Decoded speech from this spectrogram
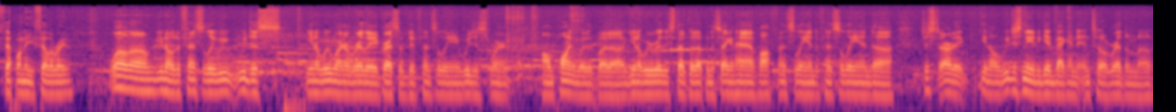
step on the accelerator? Well, um, you know, defensively, we, we just, you know, we weren't really aggressive defensively, and we just weren't on point with it. But, uh, you know, we really stepped it up in the second half, offensively and defensively, and uh, just started, you know, we just needed to get back in, into a rhythm of,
